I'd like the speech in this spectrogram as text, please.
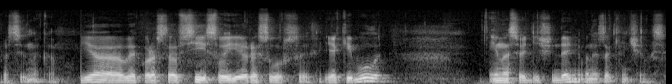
працівникам. Я використав всі свої ресурси, які були, і на сьогоднішній день вони закінчилися.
